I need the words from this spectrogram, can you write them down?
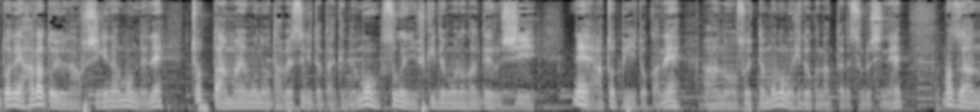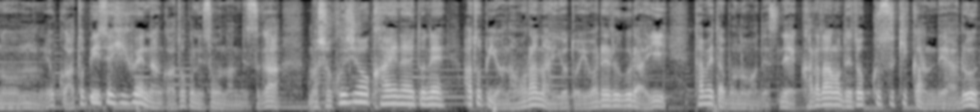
当ね、肌というのは不思議なもんでね、ちょっと甘いものを食べ過ぎただけでもすぐに吹き出物が出るし、ね、アトピーとかね、あの、そういったものもひどくなったりするしね。まずあの、うん、よくアトピー性皮膚炎なんかは特にそうなんですが、まあ、食事を変えないとね、アトピーは治らないよと言われるぐらい、食べたものはですね、体のデトックス器官である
